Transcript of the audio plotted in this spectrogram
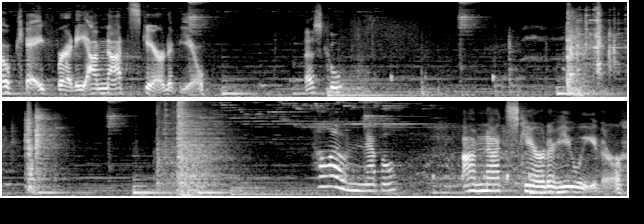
Okay, Freddie, I'm not scared of you. That's cool. Hello, Neville. I'm not scared of you either.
